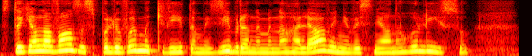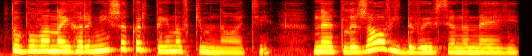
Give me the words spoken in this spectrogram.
стояла ваза з польовими квітами, зібраними на галявині весняного лісу. То була найгарніша картина в кімнаті. Нет лежав і дивився на неї,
